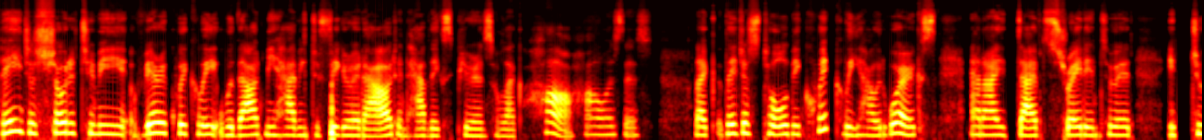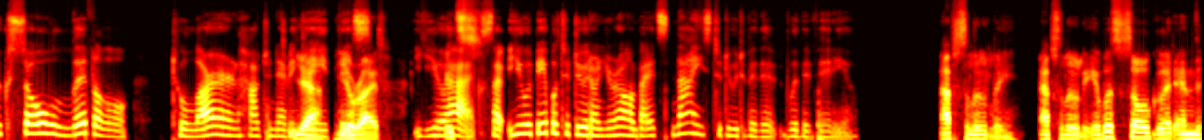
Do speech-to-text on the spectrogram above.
they just showed it to me very quickly without me having to figure it out and have the experience of like, huh, how is this? Like they just told me quickly how it works and I dived straight into it. It took so little to learn how to yeah, navigate you're this right. UX. It's So you would be able to do it on your own, but it's nice to do it with the with the video. absolutely. Absolutely. It was so good. And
